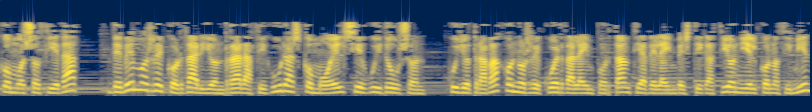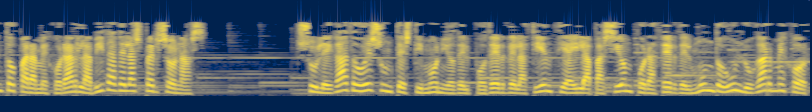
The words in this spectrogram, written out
Como sociedad, Debemos recordar y honrar a figuras como Elsie Widdowson, cuyo trabajo nos recuerda la importancia de la investigación y el conocimiento para mejorar la vida de las personas. Su legado es un testimonio del poder de la ciencia y la pasión por hacer del mundo un lugar mejor.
